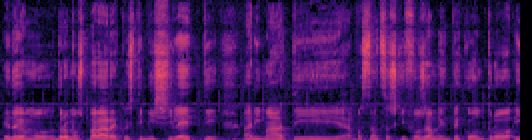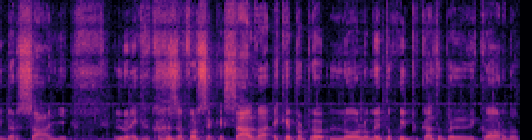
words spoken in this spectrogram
e dovremmo, dovremmo sparare questi missiletti animati abbastanza schifosamente contro i bersagli. L'unica cosa forse che salva e che proprio lo, lo, metto qui più che altro per il ricordo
